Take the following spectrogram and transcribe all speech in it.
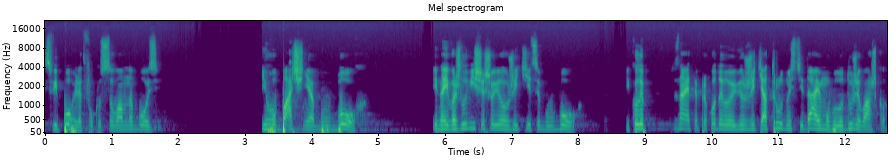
свій погляд фокусував на Бозі. Його бачення був Бог. І найважливіше, що в його житті, це був Бог. І коли, знаєте, приходили в його життя трудності, да, йому було дуже важко,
